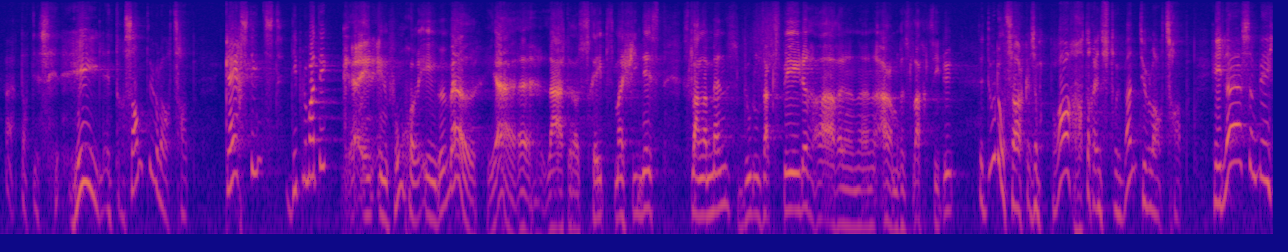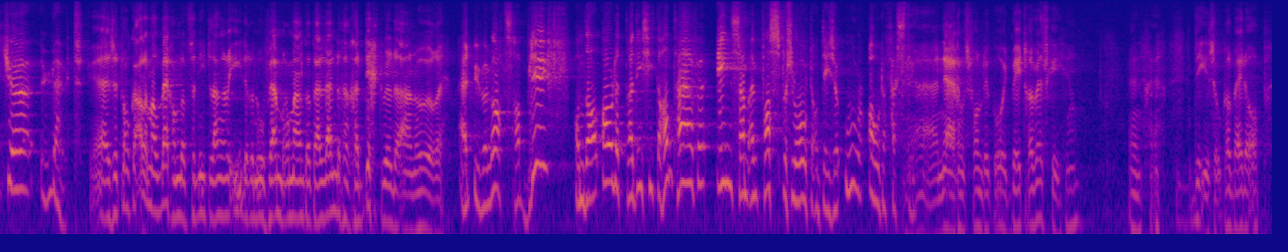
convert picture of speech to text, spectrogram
Ja, dat is heel interessant, uw lordschap. Krijgsdienst, diplomatiek? Ja, in, in vroeger eeuwen wel, ja. Uh, later als scheepsmachinist, slangenmens, doedelzakspeler, ah, een, een arm geslacht, ziet u. De doedelzak is een prachtig instrument, uw lordschap. Helaas een beetje luid. Ja, ze trokken allemaal weg omdat ze niet langer iedere novembermaand dat ellendige gedicht wilden aanhoren. En uw lordschap bleef, om de oude traditie te handhaven, eenzaam en vastbesloten op deze oeroude vesting. Ja, nergens vond ik ooit betere whisky. Hè? En die is ook al bijna op.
